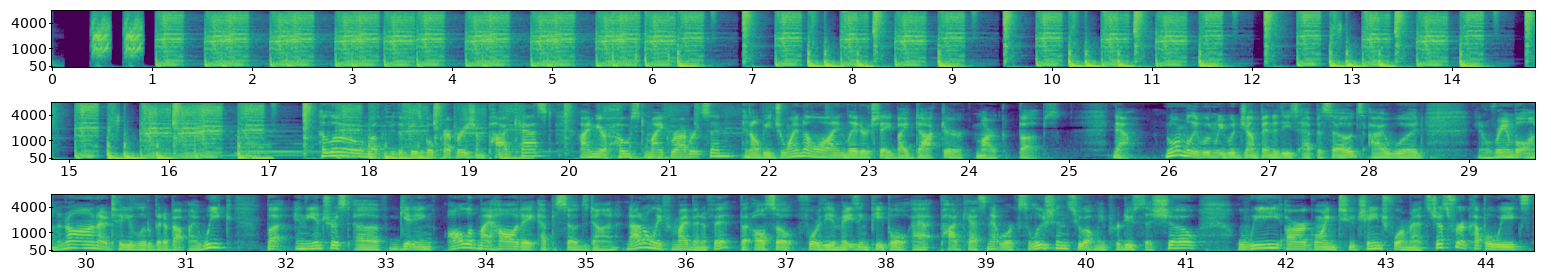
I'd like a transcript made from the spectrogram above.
Welcome to the Physical Preparation Podcast. I'm your host, Mike Robertson, and I'll be joined on the line later today by Dr. Marc Bubbs. Now, normally when we would jump into these episodes, I would you know, ramble on and on. I would tell you a little bit about my week, but in the interest of getting all of my holiday episodes done, not only for my benefit, but also for the amazing people at Podcast Network Solutions who help me produce this show, we are going to change formats just for a couple weeks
